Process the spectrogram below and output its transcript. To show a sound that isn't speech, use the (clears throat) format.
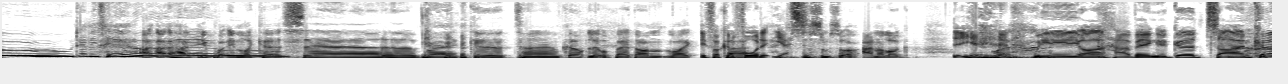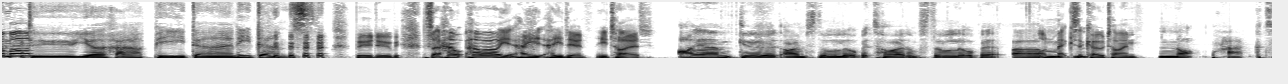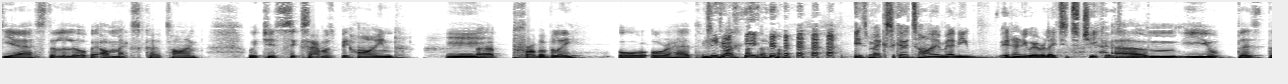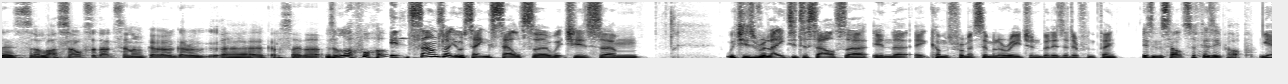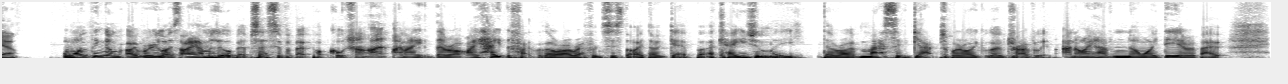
woo, Danny's here. woo. I, I hope you put in like a celebrate (laughs) good time, come, little bed on like. If I can uh, afford it, yes. Just some sort of analog. Yeah, (laughs) we are having a good time. Come on. Do your happy Danny dance? (laughs) Boo-doo-boo. So how how are you? How you, how you doing? Are you tired? I am good. I'm still a little bit tired. I'm still a little bit um, On Mexico time. not packed. Yeah, still a little bit on Mexico time, which is six hours behind, Mm. uh, probably or or ahead. (laughs) I- I don't know. Is Mexico time any in any way related to Chico time? Um, you there's there's a lot of salsa dancing. I've got, I've got to uh, got to say that. There's a lot of what? It sounds like you're saying salsa, which is um, which is related to salsa in that it comes from a similar region, but is a different thing. Isn't salsa fizzy pop? Yeah. One thing I'm, I've realised I am a little bit obsessive about pop culture, and I, and I there are I hate the fact that there are references that I don't get, but occasionally there are massive gaps where I go travelling, and I have no idea about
